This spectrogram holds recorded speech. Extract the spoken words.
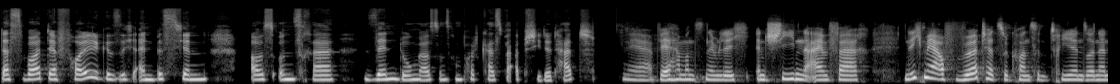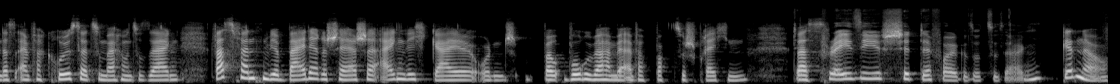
das Wort der Folge sich ein bisschen aus unserer Sendung, aus unserem Podcast verabschiedet hat. Ja, wir haben uns nämlich entschieden, einfach nicht mehr auf Wörter zu konzentrieren, sondern das einfach größer zu machen und zu sagen, was fanden wir bei der Recherche eigentlich geil und worüber haben wir einfach Bock zu sprechen. Was crazy Shit der Folge sozusagen. Genau.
